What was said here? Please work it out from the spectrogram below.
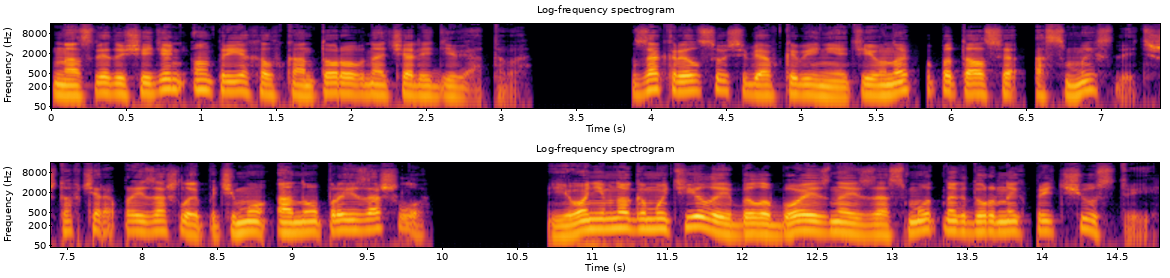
На следующий день он приехал в контору в начале девятого. Закрылся у себя в кабинете и вновь попытался осмыслить, что вчера произошло и почему оно произошло. Его немного мутило и было боязно из-за смутных дурных предчувствий.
